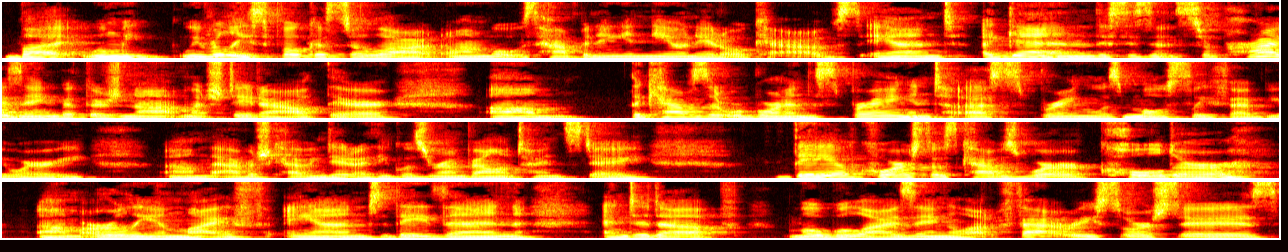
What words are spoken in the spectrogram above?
But when we we really focused a lot on what was happening in neonatal calves, and again, this isn't surprising, but there's not much data out there. Um, the calves that were born in the spring, and to us, spring was mostly February. Um, the average calving date, I think, was around Valentine's Day. They, of course, those calves were colder um, early in life, and they then ended up mobilizing a lot of fat resources.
